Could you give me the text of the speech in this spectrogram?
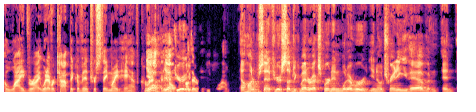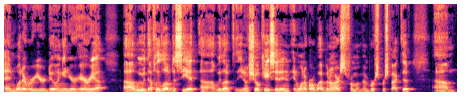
a wide variety, whatever topic of interest they might have. Correct? Yeah, yeah. If you're other if, people out. hundred percent. If you're a subject matter expert in whatever you know training you have and and and whatever you're doing in your area, uh, we would definitely love to see it. Uh, we love to you know showcase it in, in one of our webinars from a member's perspective. Um,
